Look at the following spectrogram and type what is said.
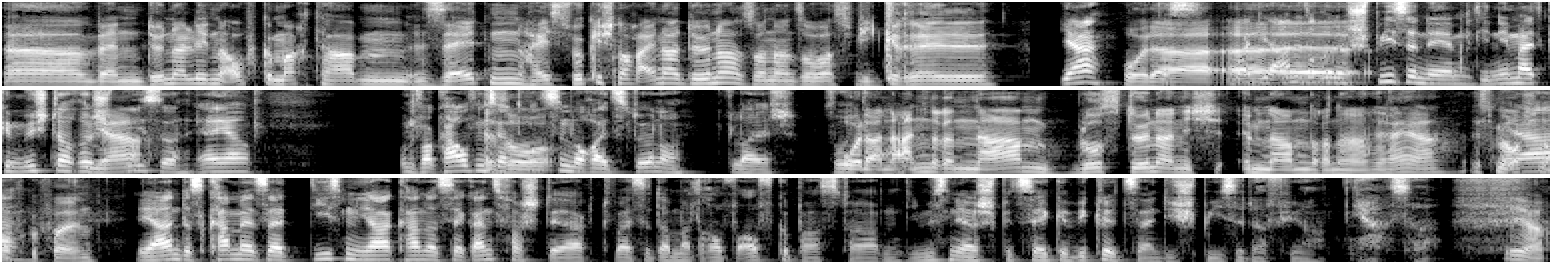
Äh, wenn Dönerläden aufgemacht haben, selten heißt wirklich noch einer Döner, sondern sowas wie Grill. Ja, Oder, das, weil die andere äh, Spieße nehmen. Die nehmen halt gemischtere ja. Spieße. Ja, ja. Und verkaufen es ja Also- trotzdem noch als Dönerfleisch. So Oder in einen anderen Namen, bloß Döner nicht im Namen drin. Ja, ja, ist mir auch Ja. schon aufgefallen. Ja, und das kam ja seit diesem Jahr kam das ja ganz verstärkt, weil sie da mal drauf aufgepasst haben. Die müssen ja speziell gewickelt sein, die Spieße dafür. Ja, so. Ja.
